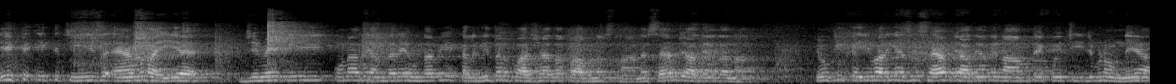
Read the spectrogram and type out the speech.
ਇੱਕ ਇੱਕ ਚੀਜ਼ ਐ ਬਣਾਈ ਹੈ, ਜਿਵੇਂ ਕਿ ਉਹਨਾਂ ਦੇ ਅੰਦਰ ਇਹ ਹੁੰਦਾ ਵੀ ਇਹ ਕਲਗੀਧਰ ਪਾਤਸ਼ਾਹ ਦਾ ਪਾਵਨ ਸਥਾਨ ਹੈ, ਸਾਹਿਬਜ਼ਾਦਿਆਂ ਦਾ ਨਾਮ। ਕਿਉਂਕਿ ਕਈ ਵਾਰੀ ਅਸੀਂ ਸਾਹਿਬਜ਼ਾਦਿਆਂ ਦੇ ਨਾਮ ਤੇ ਕੋਈ ਚੀਜ਼ ਬਣਾਉਂਦੇ ਆ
